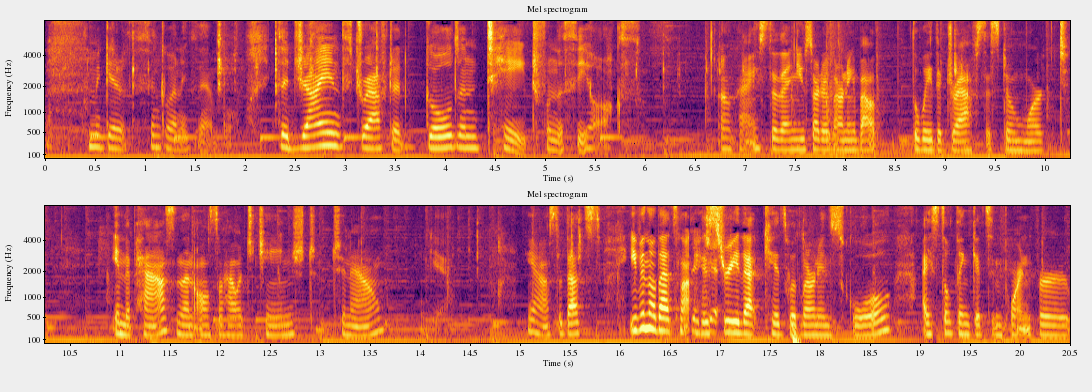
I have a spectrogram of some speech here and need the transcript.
let me get think of an example. The Giants drafted Golden Tate from the Seahawks. Okay, so then you started learning about the way the draft system worked in the past, and then also how it's changed to now. Yeah. Yeah, so that's even though that's not history that kids would learn in school, I still think it's important for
